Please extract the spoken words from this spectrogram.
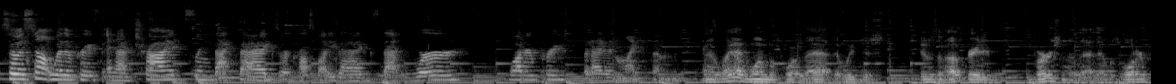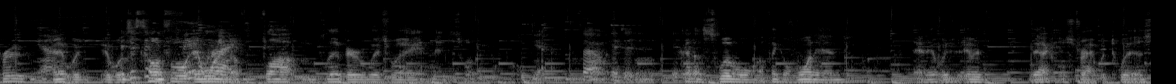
so it's not weatherproof and I've tried sling back bags or crossbody bags that were waterproof, but I didn't like them. No, we had one before that that we just, it was an upgraded version of that that was waterproof. Yeah. And it would, it wasn't it comfortable. It wanted right. to flop and flip every which way and it just wasn't comfortable. Yeah, so it didn't. It kind of swivel, I think, on one end and it would, it would, the actual strap would twist.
